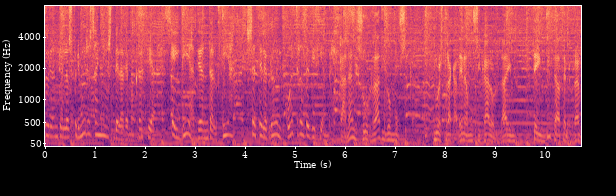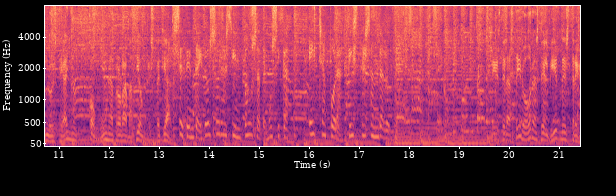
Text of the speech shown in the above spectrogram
Durante los primeros años de la democracia, el Día de Andalucía se celebró el 4 de diciembre. Canal Sur Radio Música, nuestra cadena musical online, te invita a celebrarlo este año con una programación especial. 72 horas sin pausa de música hecha por artistas andaluces. Desde las 0 horas del viernes 3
